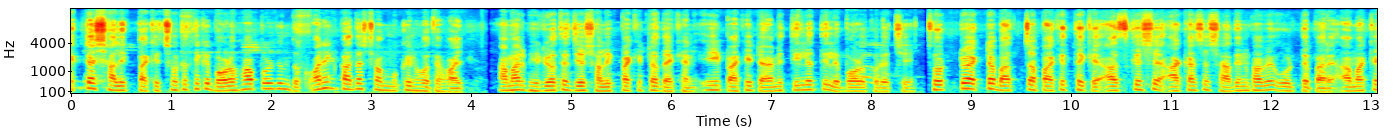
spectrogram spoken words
একটা শালিক পাখি ছোট থেকে বড় হওয়া পর্যন্ত অনেক বাধার সম্মুখীন হতে হয়। আমার ভিডিওতে যে শালিক পাখিটা দেখেন, এই পাখিটা আমি তিলে তিলে বড় করেছি। ছোট্ট একটা বাচ্চা পাখির থেকে আজকে সে আকাশে স্বাধীনভাবে উড়তে পারে, আমাকে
